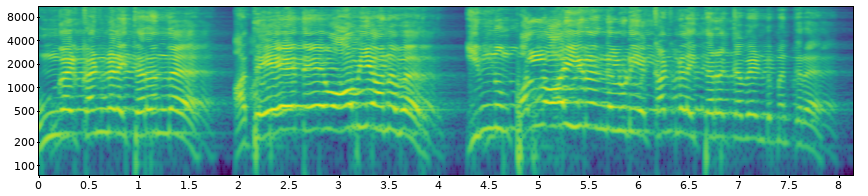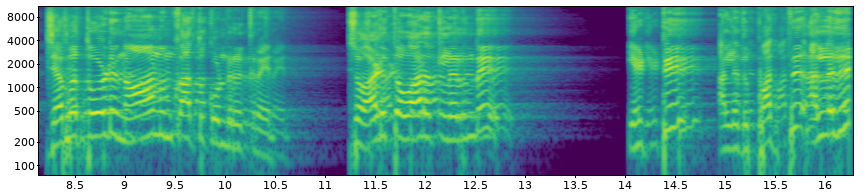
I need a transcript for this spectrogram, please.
உங்கள் கண்களை திறந்த அதே தேவாவியானவர் இன்னும் பல்லாயிரங்களுடைய கண்களை திறக்க வேண்டும் என்கிற ஜெபத்தோடு நானும் காத்து கொண்டிருக்கிறேன். சோ அடுத்த வாரத்திலிருந்து எட்டு அல்லது பத்து அல்லது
